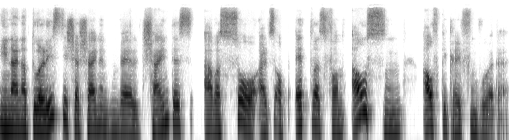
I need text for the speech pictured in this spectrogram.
In einer dualistisch erscheinenden Welt scheint es aber so, als ob etwas von außen aufgegriffen wurde.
